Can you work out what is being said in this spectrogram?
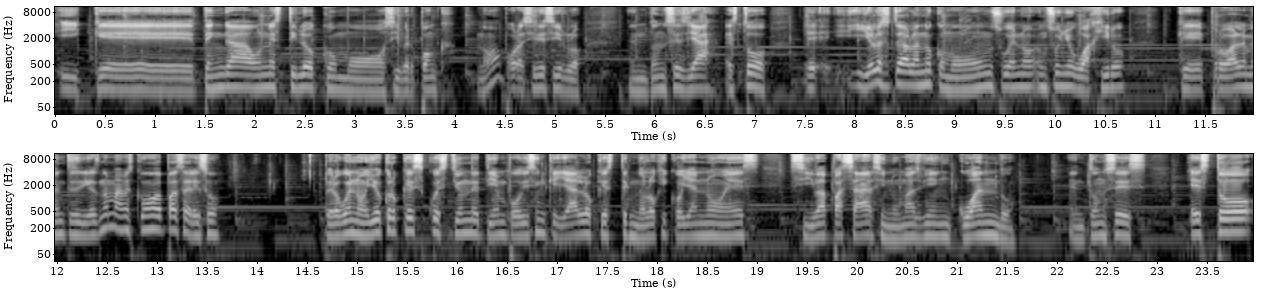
y que tenga un estilo como cyberpunk, ¿no? Por así decirlo. Entonces ya, esto, eh, y yo les estoy hablando como un sueño, un sueño guajiro que probablemente digas, no mames, ¿cómo va a pasar eso? Pero bueno, yo creo que es cuestión de tiempo. Dicen que ya lo que es tecnológico ya no es si va a pasar, sino más bien cuándo. Entonces, esto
